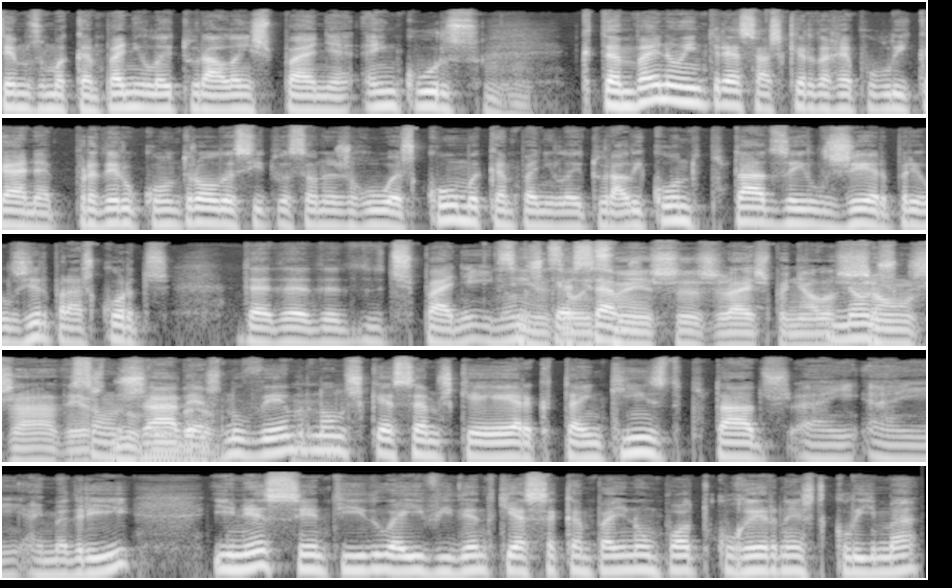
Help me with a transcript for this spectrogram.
Temos uma campanha eleitoral em Espanha em curso. Uhum que também não interessa à esquerda republicana perder o controle da situação nas ruas com uma campanha eleitoral e com deputados a eleger para eleger para as cortes de, de, de, de Espanha. E não Sim, esqueçamos, as eleições gerais espanholas são já 10 são de novembro. já 10 de novembro. Hum. Não nos esqueçamos que a ERC tem 15 deputados em, em, em Madrid e, nesse sentido, é evidente que essa campanha não pode decorrer neste clima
